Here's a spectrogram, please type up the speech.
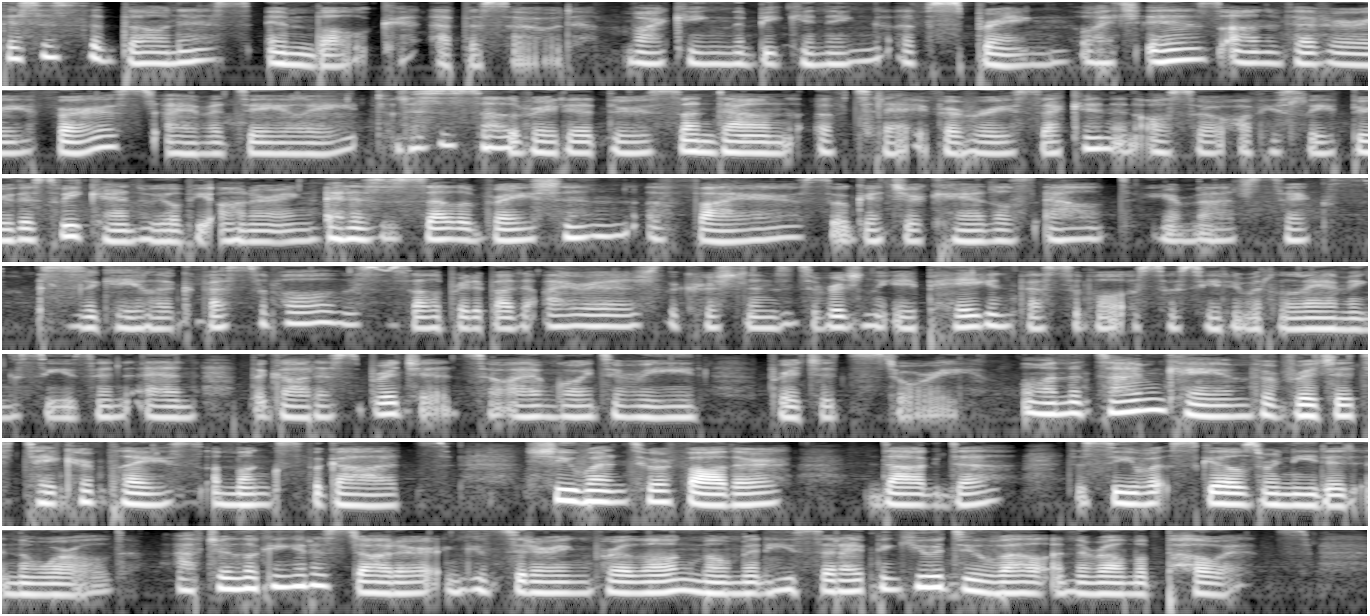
This is the bonus in bulk episode, marking the beginning of spring, which is on February 1st. I am a day late. This is celebrated through sundown of today, February 2nd, and also obviously through this weekend we will be honoring. It is a celebration of fire, so get your candles out, your matchsticks, this is a Gaelic festival. This is celebrated by the Irish, the Christians. It's originally a pagan festival associated with lambing season and the goddess Bridget. So I am going to read Bridget's story. When the time came for Bridget to take her place amongst the gods, she went to her father, Dagda, to see what skills were needed in the world. After looking at his daughter and considering for a long moment, he said, I think you would do well in the realm of poet.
